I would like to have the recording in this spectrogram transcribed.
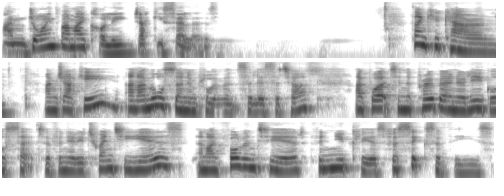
I'm joined by my colleague Jacky Sellers. Thank you, Karen. I'm Jacky, and I'm also an employment solicitor. I've worked in the pro bono legal sector for nearly 20 years, and I've volunteered for Nucleus for six of these.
